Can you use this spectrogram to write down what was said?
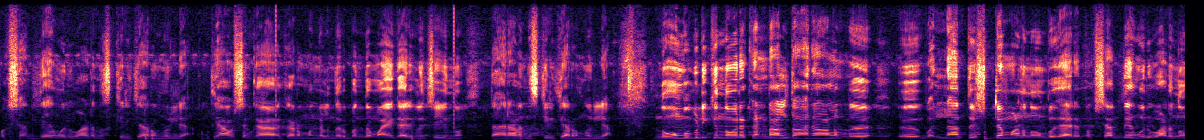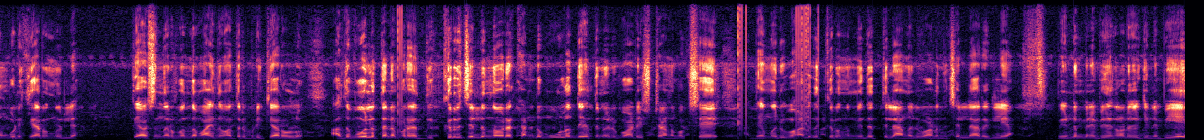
പക്ഷെ അദ്ദേഹം ഒരുപാട് നിസ്കരിക്കാറൊന്നുമില്ല. അത്യാവശ്യം കർമ്മങ്ങൾ നിർബന്ധമായ കാര്യങ്ങൾ ചെയ്യുന്നു ധാരാളം നിസ്കരിക്കാറൊന്നുമില്ല. നോമ്പ് പിടിക്കുന്നവരെ കണ്ടാൽ ധാരാളം വല്ലാത്ത ഇഷ്ടമാണ് നോമ്പുകാരെ. പക്ഷെ അദ്ദേഹം ഒരുപാട് നോമ്പ് പിടിക്കാറൊന്നുമില്ല. അത്യാവശ്യം നിർബന്ധമായത് മാത്രമേ പിടിക്കാറുള്ളൂ. അതുപോലെ തന്നെ പറയാം ദിക്കർ ചെല്ലുന്നവരെ കണ്ടുമ്പോൾ അദ്ദേഹത്തിന് ഒരുപാട് ഇഷ്ടമാണ്. പക്ഷേ അദ്ദേഹം ഒരുപാട് ദിക്കറൊന്നും മിതത്തിലാണ് ഒരുപാടൊന്നും ചെല്ലാറില്ല. വീണ്ടും പിന്നെ നബിതങ്ങളോട് ചോദിക്കും നബിയെ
